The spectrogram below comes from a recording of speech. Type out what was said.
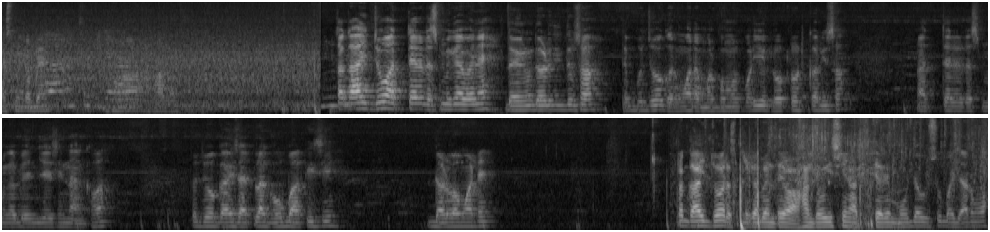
રશ્મિકાબેન હા હા. તો ગાય જો અત્યારે રશ્મિકાબેને દહીંનું દળ દીધું છે. તે જો ઘરમાં રમણ ભમણ પડી લોટ લોટ કર્યું છે. અત્યારે રશ્મિકાબેન જે છે નાખવા. તો જો ગાય આટલા ઘઉં બાકી છે દળવા માટે. તો ગાય જો રશ્મિકાબેન તે વાહન જોઈ છે ને અત્યારે હું જાઉં છું બજારમાં.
